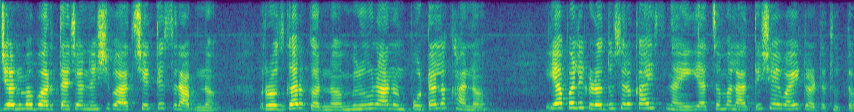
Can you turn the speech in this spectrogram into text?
जन्मभर त्याच्या नशिबात शेतीच राबणं रोजगार करणं मिळून आणून पोटाला खाणं या पलीकडं दुसरं काहीच नाही याचं मला अतिशय वाईट वाटत होतं.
